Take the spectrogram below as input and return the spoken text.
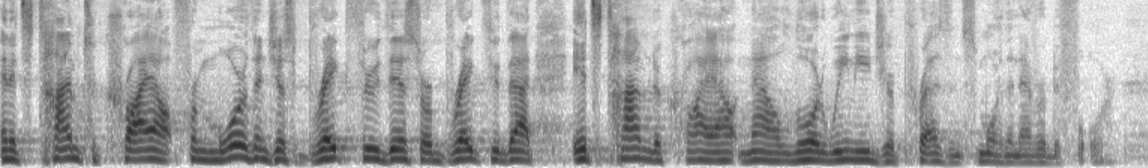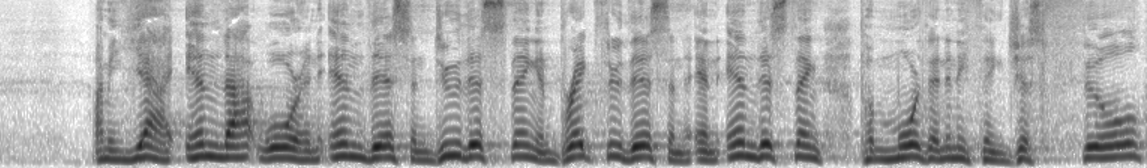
And it's time to cry out for more than just break through this or break through that. It's time to cry out now, Lord, we need your presence more than ever before. I mean, yeah, in that war and in this and do this thing and break through this and, and in this thing, but more than anything, just fill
